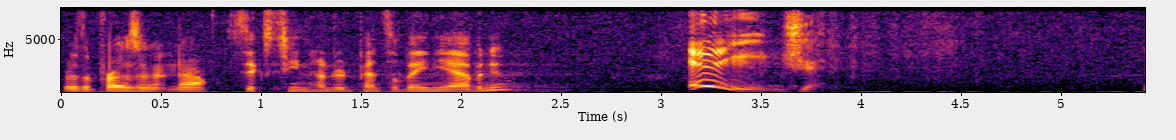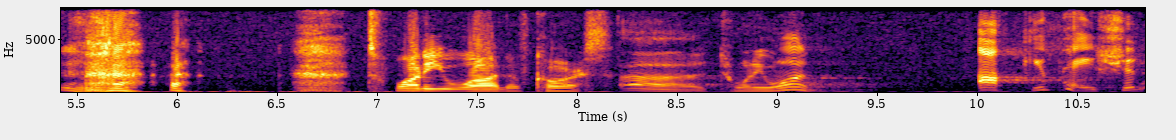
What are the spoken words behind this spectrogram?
we're the president now. 1600 Pennsylvania Avenue. Age? 21, of course. Uh, 21. Occupation?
